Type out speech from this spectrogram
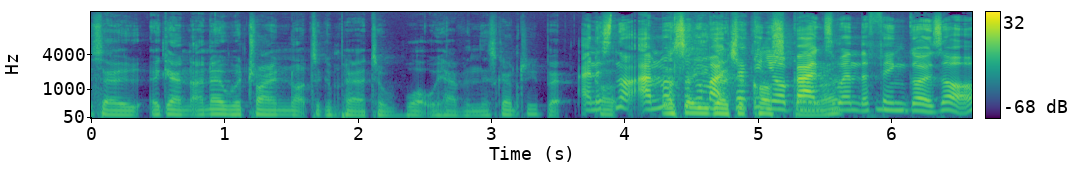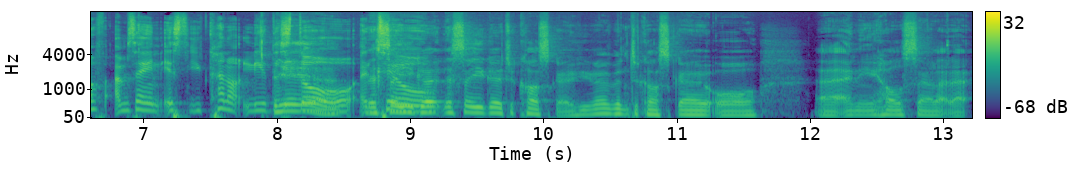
So again, I know we're trying not to compare to what we have in this country, but And it's not. I'm not talking about checking your bags right? when the thing goes off. I'm saying it's you cannot leave the Yeah, store yeah. Let's say you until. go. Let's say you go to Costco. If you've ever been to Costco or uh, any wholesale like that,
